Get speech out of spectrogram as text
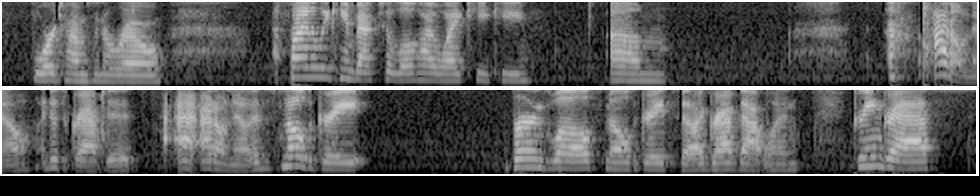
four times in a row. I finally came back to Aloha Waikiki. Um, I don't know. I just grabbed it. I, I don't know. It smells great. Burns well, smells great, so I grabbed that one. Green grass.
